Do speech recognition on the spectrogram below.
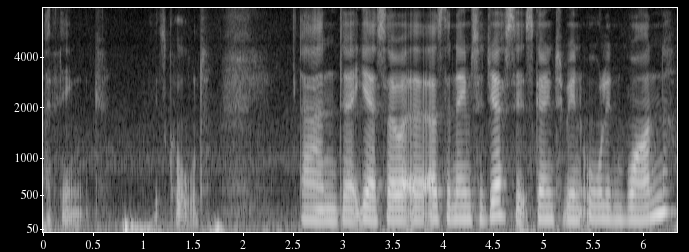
I think it's called. And uh, yeah, so uh, as the name suggests, it's going to be an all-in-one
